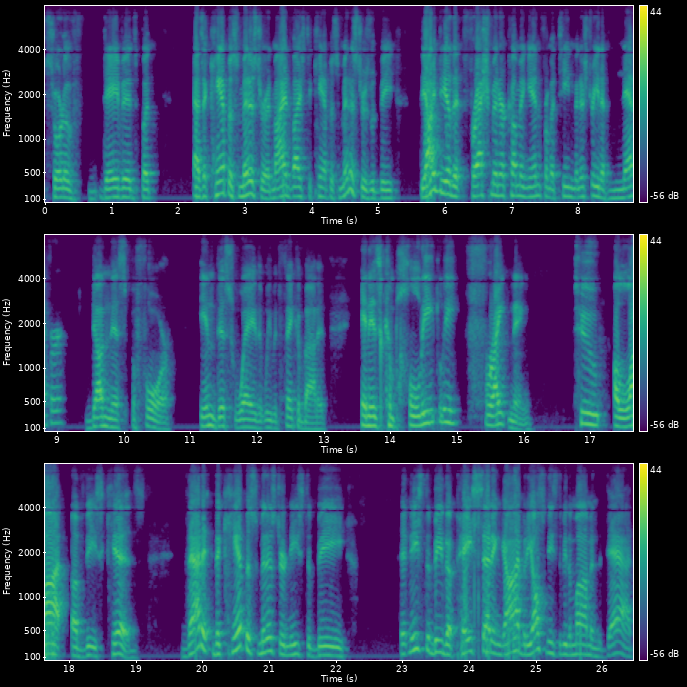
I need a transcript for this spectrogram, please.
sort of David's, but as a campus minister, and my advice to campus ministers would be the idea that freshmen are coming in from a teen ministry and have never done this before in this way that we would think about it and is completely frightening to a lot of these kids that the campus minister needs to be it needs to be the pace setting guy but he also needs to be the mom and the dad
